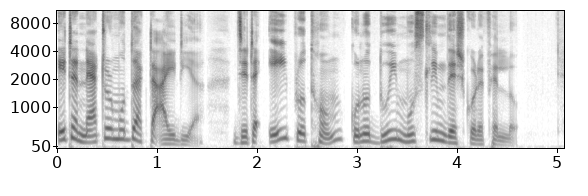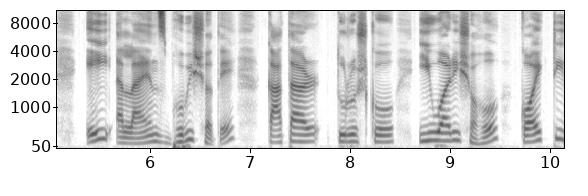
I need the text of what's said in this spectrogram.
এটা ন্যাটোর মধ্যে একটা আইডিয়া, যেটা এই প্রথম কোনো দুই মুসলিম দেশ করে ফেলল। এই অ্যালায়েন্স ভবিষ্যতে কাতার, তুরস্ক ইউআরি সহ কয়েকটি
